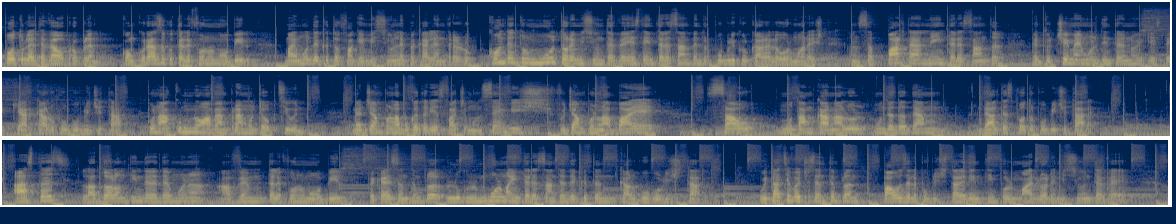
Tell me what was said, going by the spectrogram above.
Spoturile TV au o problemă. Concurează cu telefonul mobil mai mult decât o fac emisiunile pe care le întrerup. Contentul multor emisiuni TV este interesant pentru publicul care le urmărește, însă partea neinteresantă pentru cei mai mulți dintre noi este chiar calupul publicitar. Până acum nu aveam prea multe opțiuni. Mergeam până la bucătărie să facem un sandwich, fugeam până la baie sau mutam canalul unde dădeam de alte spoturi publicitare. Astăzi, la doar o întindere de mână, avem telefonul mobil pe care se întâmplă lucruri mult mai interesante decât în calupul publicitar. Uitați-vă ce se întâmplă în pauzele publicitare din timpul marilor emisiuni TV,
